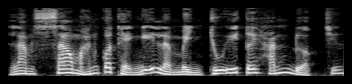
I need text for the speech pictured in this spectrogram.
Làm sao mà hắn có thể nghĩ là mình chú ý tới hắn được chứ?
